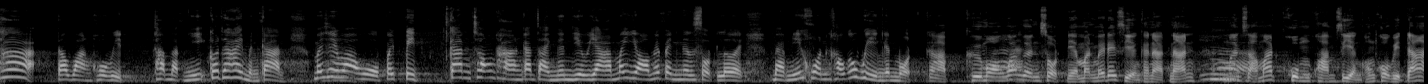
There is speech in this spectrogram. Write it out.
ถ้าระวังโควิดทำแบบนี้ก็ได้เหมือนกัน ไม่ใช่ว่าโอ้โหไปปิดกั้นช่องทางการจ่ายเงินเยียวยาไม่ยอมให้เป็นเงินสดเลย แบบนี้คนเขาก็วีนกันหมด ครับ คือมองว่าเงินสดเนี่ยมันไม่ได้เสี่ยงขนาดนั้นอืมมันสามารถคุมความเสี่ยงของโควิดได้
